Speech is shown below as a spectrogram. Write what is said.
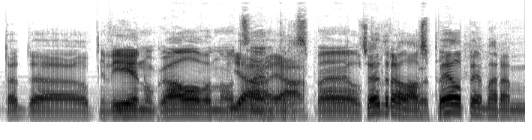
tad uh, vienu galveno Jā, centra jā. spēli. centrālā spēle, piemēram,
